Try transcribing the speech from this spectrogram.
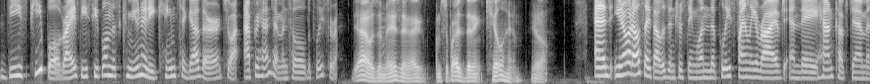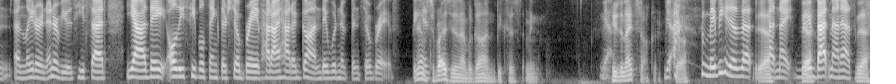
these people, right, these people in this community came together to apprehend him until the police arrived. yeah, it was amazing. I, I'm surprised they didn't kill him. You know. And you know what else I thought was interesting? When the police finally arrived and they handcuffed him, and, and later in interviews, he said, "Yeah, they all these people think they're so brave. Had I had a gun, they wouldn't have been so brave." yeah, I'm surprised he didn't have a gun because I mean, Yeah. he's a night stalker. Yeah. So. Maybe he does that Yeah. at night. Very Yeah. Batman esque. Yeah.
